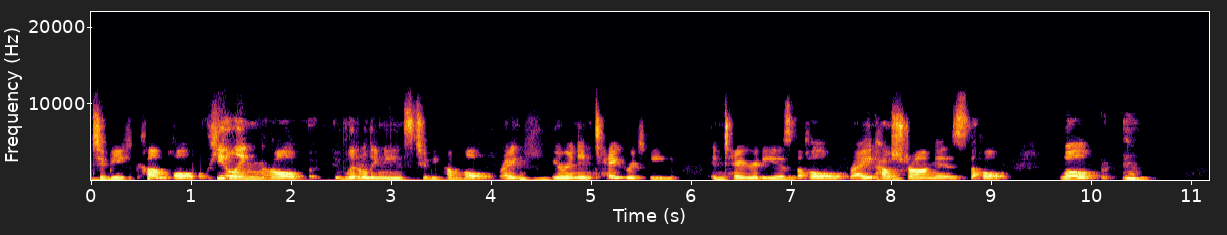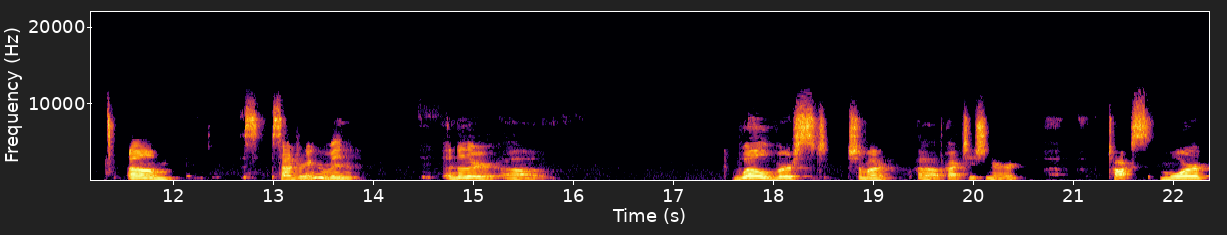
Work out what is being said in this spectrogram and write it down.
to mm-hmm. become whole. Healing all literally means to become whole, right? Mm-hmm. You're in integrity. Integrity is the whole, right? How mm-hmm. strong is the whole? Well, um, Sandra Ingerman, another uh, well versed shamanic uh, practitioner, talks more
